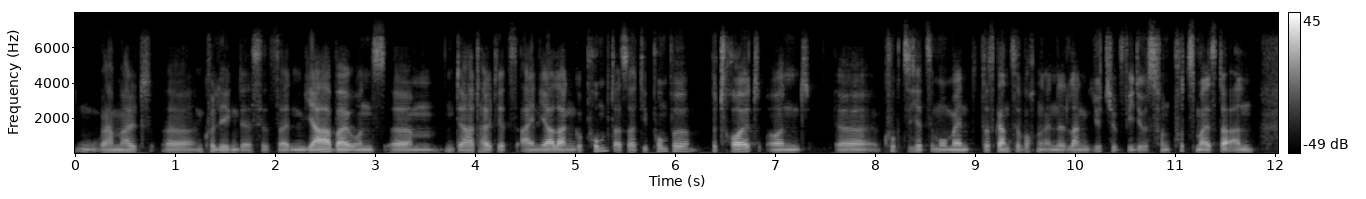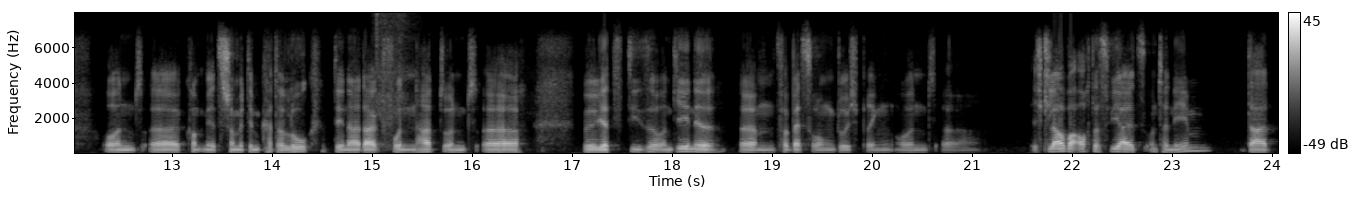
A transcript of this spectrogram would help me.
wir haben halt äh, einen Kollegen, der ist jetzt seit einem Jahr bei uns ähm, und der hat halt jetzt ein Jahr lang gepumpt, also hat die Pumpe betreut und äh, guckt sich jetzt im Moment das ganze Wochenende lang YouTube-Videos von Putzmeister an und äh, kommt mir jetzt schon mit dem Katalog, den er da gefunden hat und äh, will jetzt diese und jene ähm, Verbesserungen durchbringen. Und äh, ich glaube auch, dass wir als Unternehmen da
